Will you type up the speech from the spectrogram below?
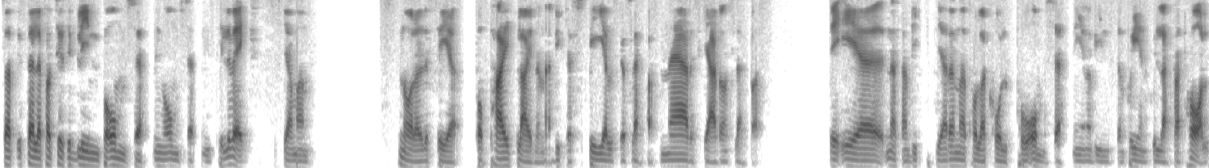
Så att istället för att se sig blind på omsättning och omsättningstillväxt så ska man snarare se på pipelinerna, vilka spel ska släppas, när ska de släppas? Det är nästan viktigare än att hålla koll på omsättningen och vinsten på enskilda kvartal.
